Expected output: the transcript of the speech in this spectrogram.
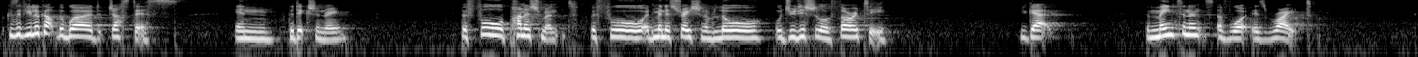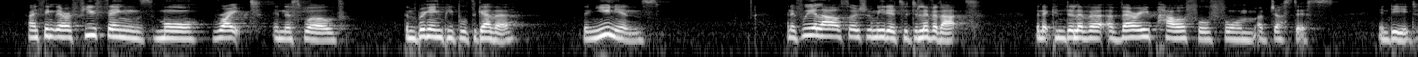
Because if you look up the word justice in the dictionary, before punishment, before administration of law or judicial authority. You get the maintenance of what is right. I think there are few things more right in this world than bringing people together, than unions. And if we allow social media to deliver that, then it can deliver a very powerful form of justice indeed.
